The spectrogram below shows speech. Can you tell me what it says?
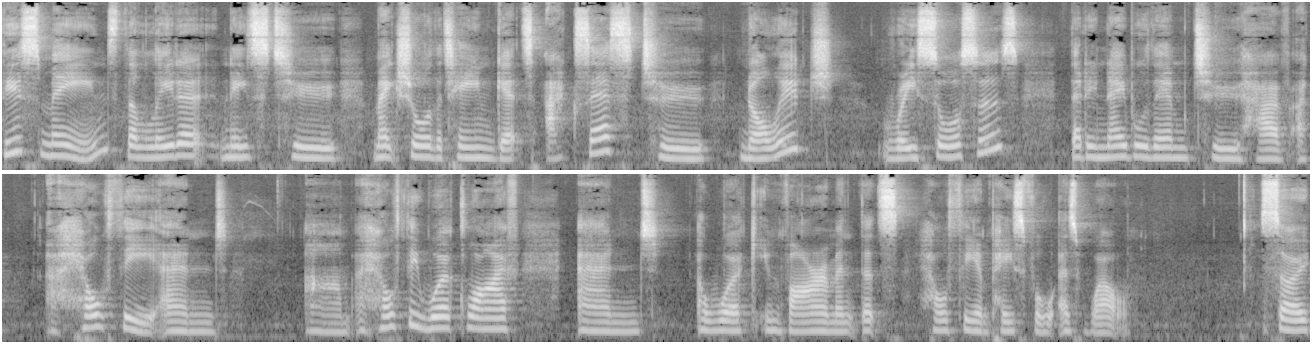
This means the leader needs to make sure the team gets access to knowledge, resources that enable them to have a, a healthy and um, a healthy work life and a work environment that's healthy and peaceful as well. So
